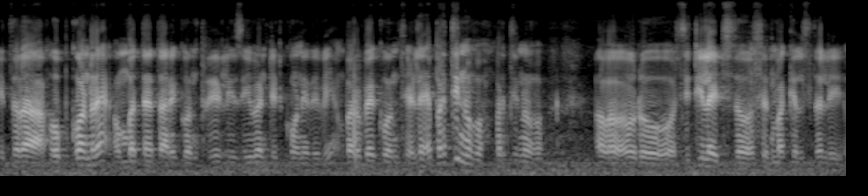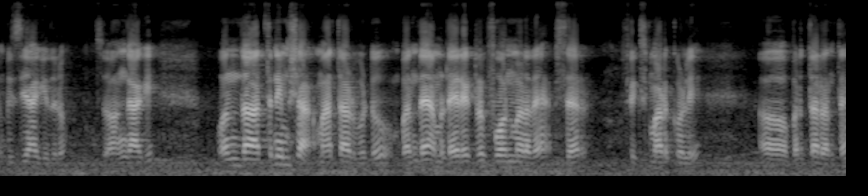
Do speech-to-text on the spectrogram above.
ಈ ತರ ಒಪ್ಕೊಂಡ್ರೆ ಒಂಬತ್ತನೇ ತಾರೀಕು ಒಂದು ಪ್ರೀ ರಿಲೀಸ್ ಈವೆಂಟ್ ಇಟ್ಕೊಂಡಿದೀವಿ. ಬರಬೇಕು ಅಂತ ಹೇಳಿ "ಏ, ಬರ್ತೀನಿ ಹೋಗೋ ಬರ್ತೀನಿ ಹೋಗೋ. ಅವರು ಸಿಟಿ ಲೈಟ್ಸ್ ಸಿನಿಮಾ ಕೆಲಸದಲ್ಲಿ ಬ್ಯುಸಿ ಆಗಿದ್ರು. ಸೊ ಹಂಗಾಗಿ ಒಂದು ಹತ್ತು ನಿಮಿಷ ಮಾತಾಡ್ಬಿಟ್ಟು ಬಂದೆ, ಆಮೇಲೆ ಡೈರೆಕ್ಟ್ರಿಗೆ ಫೋನ್ ಮಾಡಿದೆ, ಸರ್ ಫಿಕ್ಸ್ ಮಾಡ್ಕೊಳ್ಳಿ. ಬರ್ತಾರಂತೆ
